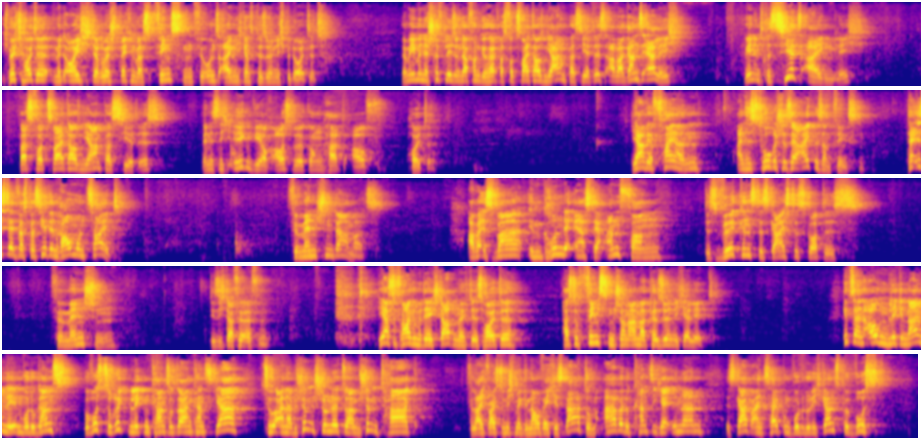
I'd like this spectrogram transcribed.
Ich möchte heute mit euch darüber sprechen, was Pfingsten für uns eigentlich ganz persönlich bedeutet. Wir haben eben in der Schriftlesung davon gehört, was vor 2000 Jahren passiert ist, aber ganz ehrlich, wen interessiert es eigentlich, was vor 2000 Jahren passiert ist, wenn es nicht irgendwie auch Auswirkungen hat auf heute? Ja, wir feiern ein historisches Ereignis am Pfingsten. Da ist etwas passiert in Raum und Zeit für Menschen damals. Aber es war im Grunde erst der Anfang des Wirkens des Geistes Gottes für Menschen, die sich dafür öffnen. Die erste Frage, mit der ich starten möchte, ist heute, hast du Pfingsten schon einmal persönlich erlebt? Gibt es einen Augenblick in deinem Leben, wo du ganz bewusst zurückblicken kannst und sagen kannst, ja, zu einer bestimmten Stunde, zu einem bestimmten Tag Vielleicht weißt du nicht mehr genau welches Datum, aber du kannst dich erinnern, es gab einen Zeitpunkt, wo du dich ganz bewusst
